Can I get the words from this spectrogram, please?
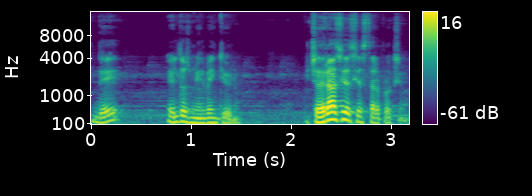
de el 2021. Muchas gracias y hasta la próxima.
